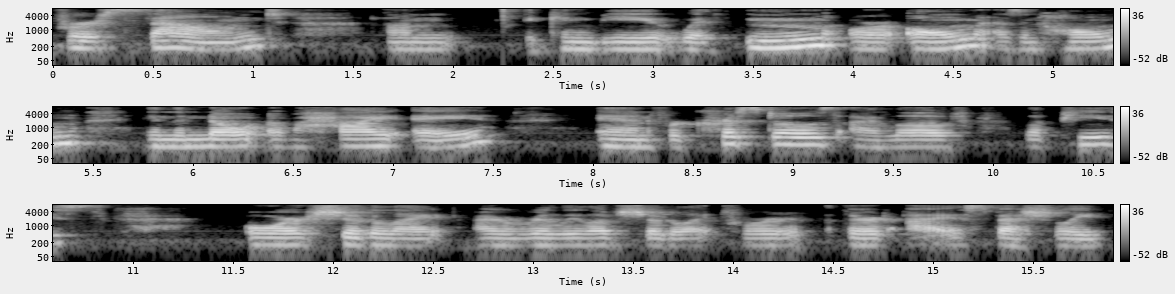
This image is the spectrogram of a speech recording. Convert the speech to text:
For sound, um, it can be with m or om as in home in the note of a high A. And for crystals, I love lapis or sugilite. I really love sugilite for third eye, especially.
